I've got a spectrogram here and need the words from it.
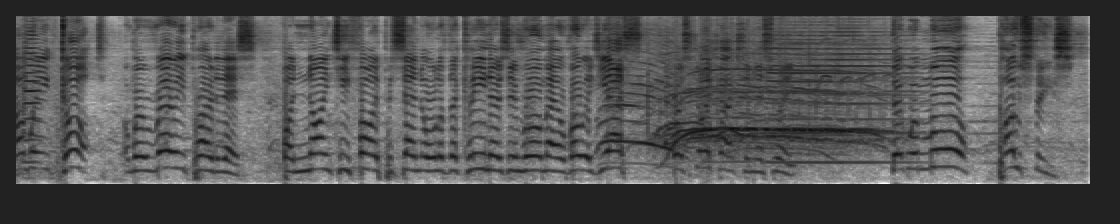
And we've got, and we're very proud of this, by 95% all of the cleaners in Royal Mail voted yes for strike action this week. There were more posties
